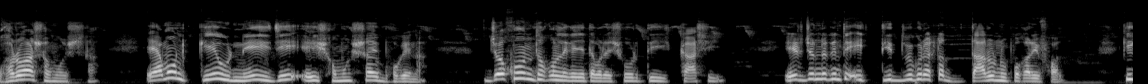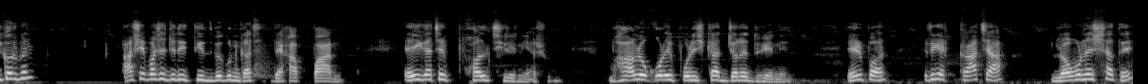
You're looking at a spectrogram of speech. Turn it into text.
ঘরোয়া সমস্যা। এমন কেউ নেই যে এই সমস্যায় ভোগে না। যখন তখন লেগে যেতে পারে সর্দি, কাশি। এর জন্য কিন্তু এই তিত বেগুন একটা দারুণ উপকারী ফল। কি করবেন? আশেপাশে যদি তিত বেগুন গাছ দেখা পান, এই গাছের ফল ছিঁড়ে নিয়ে আসুন। ভালো করে পরিষ্কার জলে ধুয়ে নিন। এরপর এটাকে কাঁচা লবণের সাথে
